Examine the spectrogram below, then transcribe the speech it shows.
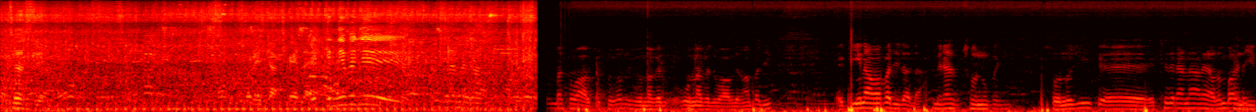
ਅੱਛਾ ਅੱਛਾ ਬੜੇ ਚੱਕੇ ਲੈ ਕਿੰਨੇ ਵਜੇ ਮੈਂ ਸਵਾਲ ਪੁੱਛੂਗਾ ਤੁਸੀਂ ਉਹਨਾਂ ਦਾ ਜਵਾਬ ਦੇਣਾ ਭਾਜੀ। ਇਹ ਕੀ ਨਾਮ ਆ ਭਾਜੀ ਤੁਹਾਡਾ? ਮੇਰਾ ਸੋਨੂ ਭਾਜੀ। ਸੋਨੂ ਜੀ ਕਿ ਇੱਥੇ ਦੇ ਰਹਿਣ ਵਾਲੇ ਆਦਮਬਾਗ ਹਾਂਜੀ?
